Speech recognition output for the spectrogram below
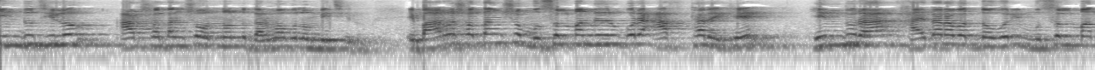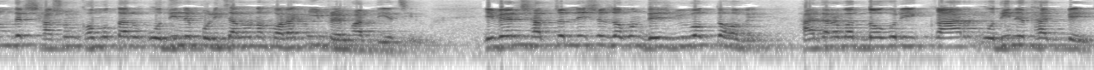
হিন্দু ছিল, আট শতাংশ অন্যান্য ধর্মাবলম্বী ছিল। এই বারো শতাংশ মুসলমানদের উপরে আস্থা রেখে হিন্দুরা হায়দ্রাবাদ নগরী মুসলমানদের শাসন ক্ষমতার অধীনে পরিচালনা করাকেই প্রেফার দিয়েছিল। ইভেন সাতচল্লিশে যখন দেশ বিভক্ত হবে, হায়দ্রাবাদ নগরী কার অধীনে থাকবে,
